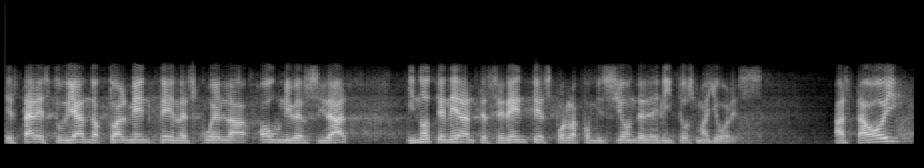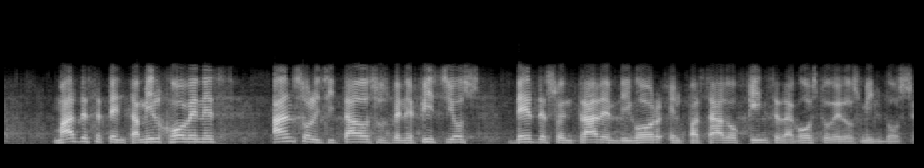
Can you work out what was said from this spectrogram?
estar estudiando actualmente en la escuela o universidad y no tener antecedentes por la comisión de delitos mayores. Hasta hoy, más de 70 mil jóvenes han solicitado sus beneficios desde su entrada en vigor el pasado 15 de agosto de 2012.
